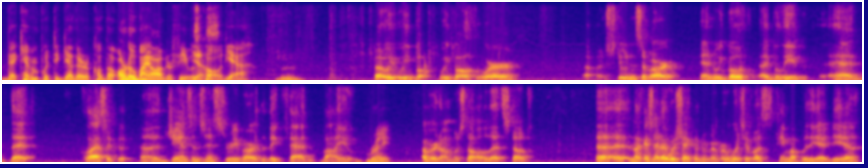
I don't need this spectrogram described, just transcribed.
that Kevin put together called the Autobiography. It was Yes. called. Yeah, But we we, bo- we both were uh, students of art, and we both, I believe, had that classic uh, Janson's History of Art, the big fat volume, right. covered almost all of that stuff. Uh, and like I said, I wish I could remember which of us came up with the idea,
